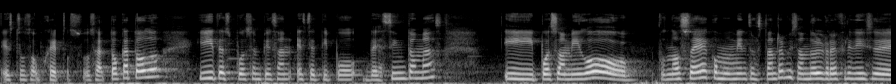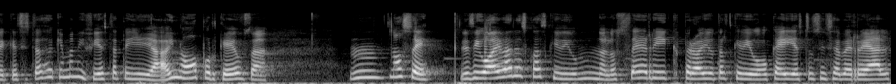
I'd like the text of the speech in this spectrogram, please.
estos objetos, o sea, toca todo y después empiezan este tipo de síntomas. Y pues su amigo, pues no sé, como mientras están revisando el refri dice que si estás aquí manifiéstate y ella, ay no, ¿por qué? O sea, mm, no sé. Les digo, hay varias cosas que digo, mm, no lo sé, Rick, pero hay otras que digo, ok, esto sí se ve real.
